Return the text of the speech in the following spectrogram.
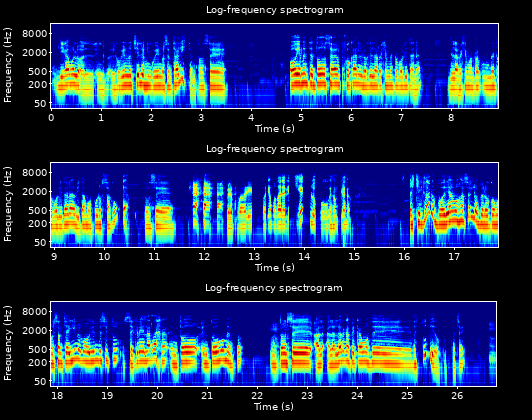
digámoslo, el, gobierno de Chile es un gobierno centralista, entonces obviamente todo se va a enfocar en lo que es la región metropolitana. De la región metropolitana habitamos puros saco Entonces. Pero podríamos dar el ejemplo, pues, claro. Es que claro, podríamos hacerlo, pero como el santiaguino, como bien decís tú, se cree la raja en todo, en todo momento, mm. entonces a, la larga pecamos de, de estúpidos, pues, ¿cachai? Mm.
